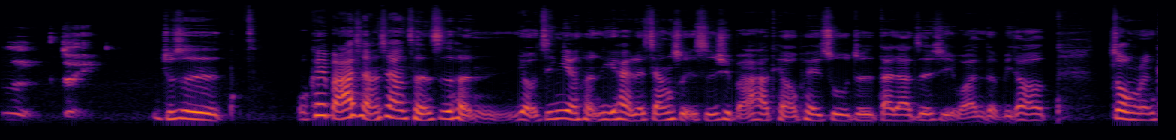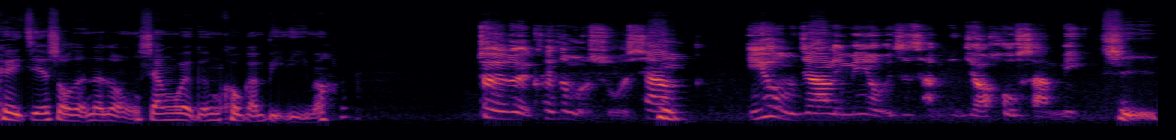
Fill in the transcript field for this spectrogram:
嗯，对，就是。我可以把它想象成是很有经验、很厉害的香水师，去把它调配出就是大家最喜欢的、比较众人可以接受的那种香味跟口感比例嘛。对对对，可以这么说。像因为我们家里面有一支产品叫后山米，是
